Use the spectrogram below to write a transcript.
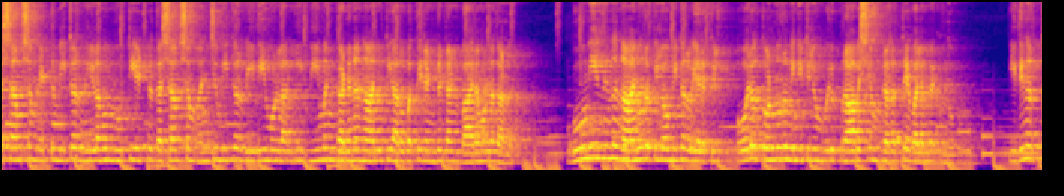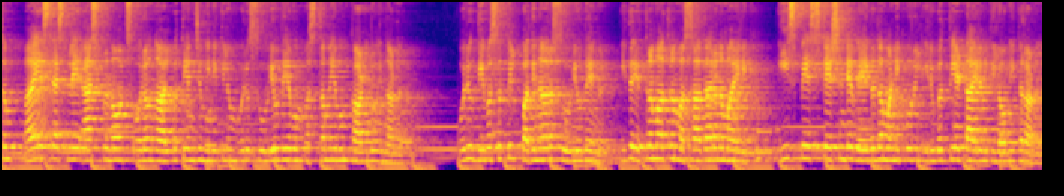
ദശാംശം എട്ട് മീറ്റർ നീളവും നൂറ്റിയെട്ട് ദശാംശം അഞ്ച് മീറ്റർ വീതിയുമുള്ള ഈ ഭീമൻ ഘടന നാനൂറ്റി അറുപത്തിരണ്ട് ടൺ ഭാരമുള്ളതാണ്. ഭൂമിയിൽ നിന്ന് നാനൂറ് കിലോമീറ്റർ ഉയരത്തിൽ ഓരോ തൊണ്ണൂറ് മിനിറ്റിലും ഒരു പ്രാവശ്യം ഗ്രഹത്തെ വലം വെക്കുന്നു. ഇതിനർത്ഥം ഐ എസ് എസിലെ ആസ്ട്രോനോട്ട്സ് ഓരോ നാൽപ്പത്തിയഞ്ച് മിനിറ്റിലും ഒരു സൂര്യോദയവും അസ്തമയവും കാണുന്നു എന്നാണ്. ഒരു ദിവസത്തിൽ പതിനാറ് സൂര്യോദയങ്ങൾ. ഇത് എത്രമാത്രം അസാധാരണമായിരിക്കും? ഈ സ്പേസ് സ്റ്റേഷന്റെ വേഗത മണിക്കൂറിൽ ഇരുപത്തിയെട്ടായിരം കിലോമീറ്റർ ആണ്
